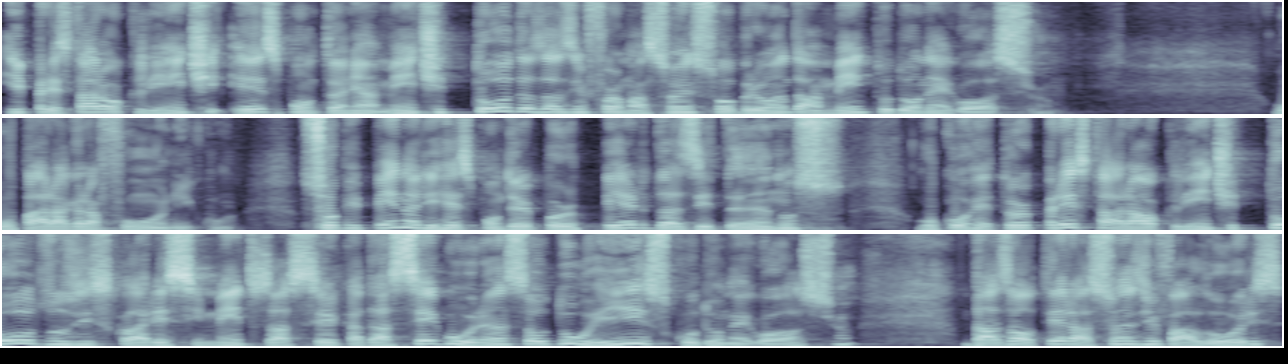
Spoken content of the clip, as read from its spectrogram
e prestar ao cliente espontaneamente todas as informações sobre o andamento do negócio. O parágrafo único. Sob pena de responder por perdas e danos, o corretor prestará ao cliente todos os esclarecimentos acerca da segurança ou do risco do negócio, das alterações de valores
